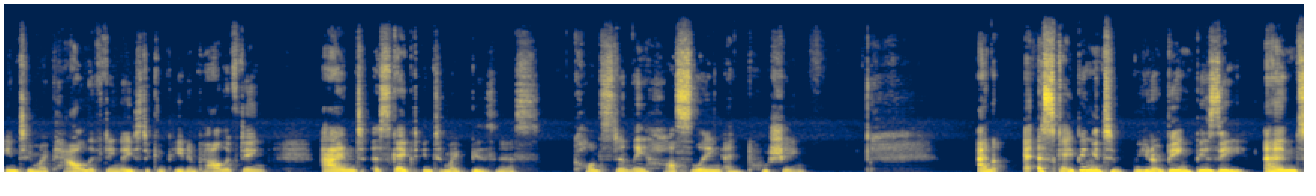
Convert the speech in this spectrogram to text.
into my powerlifting. I used to compete in powerlifting and escaped into my business, constantly hustling and pushing. And escaping into, you know, being busy and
